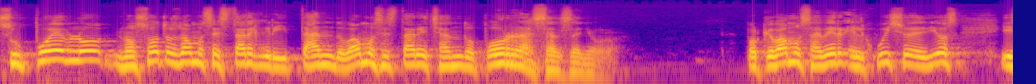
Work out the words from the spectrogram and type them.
Su pueblo, nosotros vamos a estar gritando, vamos a estar echando porras al Señor porque vamos a ver el juicio de Dios y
